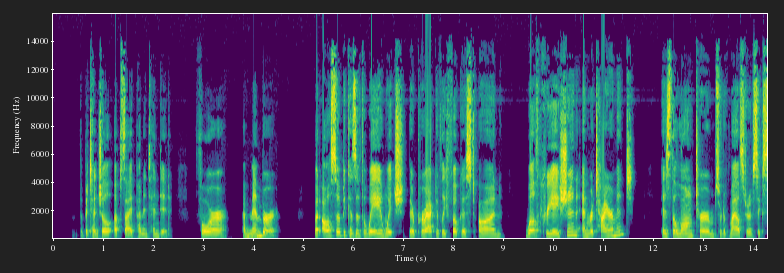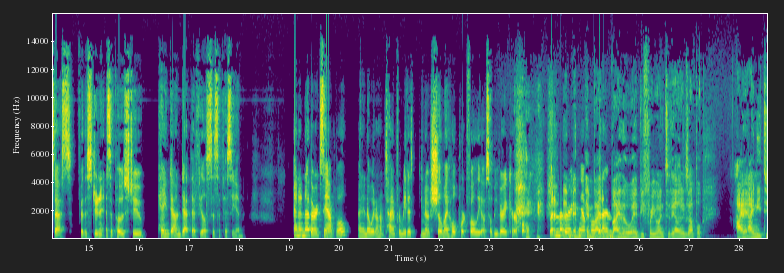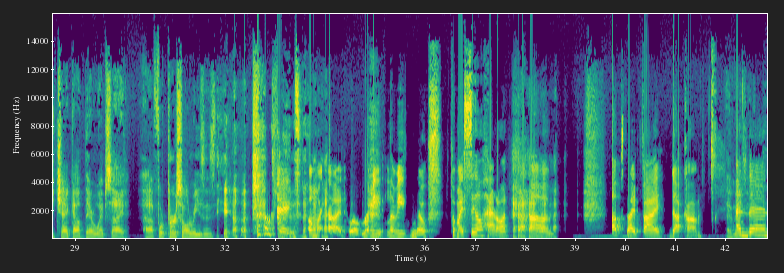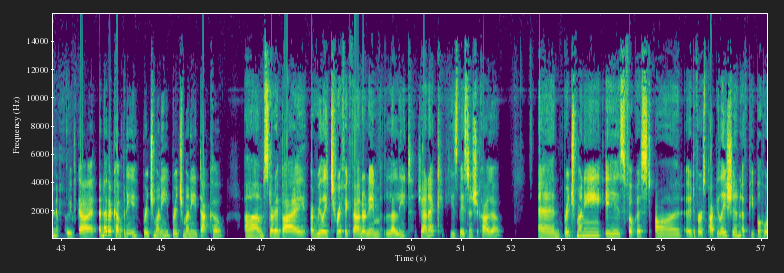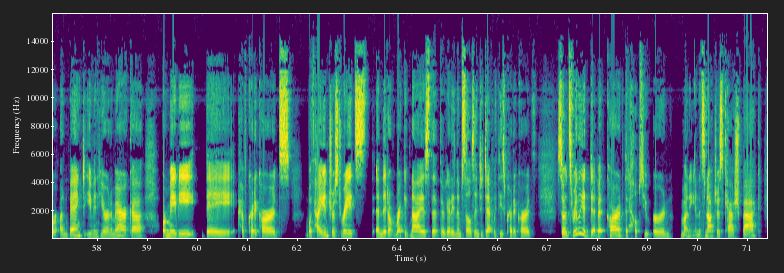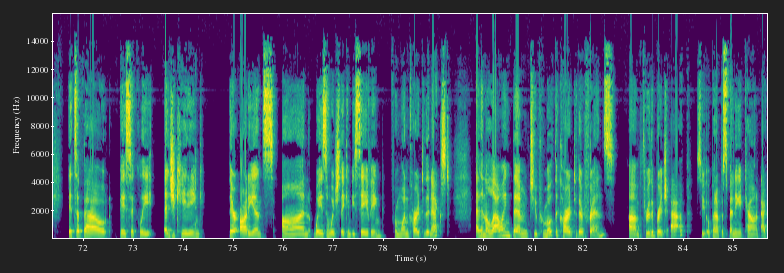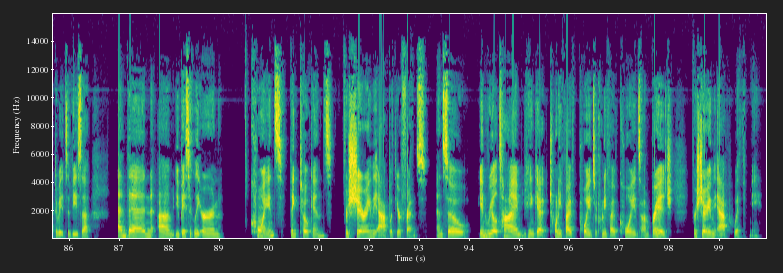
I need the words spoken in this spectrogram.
the potential upside, pun intended, for a member, but also because of the way in which they're proactively focused on wealth creation and retirement as the long term sort of milestone of success for the student, as opposed to paying down debt that feels Sisyphusian. And another example, and I know we don't have time for me to, you know, shill my whole portfolio, so I'll be very careful. But another and, example and by, that I'm by the way, before you went to the other example, I, I need to check out their website uh, for personal reasons. okay. oh my God. Well, let me let me you know put my sale hat on. Um, upsidefy.com. Amazing. And then we've got another company, Bridge Money, bridgemoney.co, um, started by a really terrific founder named Lalit Janik. He's based in Chicago. And Bridge Money is focused on a diverse population of people who are unbanked, even here in America, or maybe they have credit cards with high interest rates and they don't recognize that they're getting themselves into debt with these credit cards. So it's really a debit card that helps you earn money. And it's not just cash back, it's about basically educating their audience on ways in which they can be saving from one card to the next, and then allowing them to promote the card to their friends um, through the Bridge app. So you open up a spending account, activates a Visa, and then um, you basically earn coins, think tokens, for sharing the app with your friends. And so in real time, you can get 25 points or 25 coins on Bridge for sharing the app with me.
